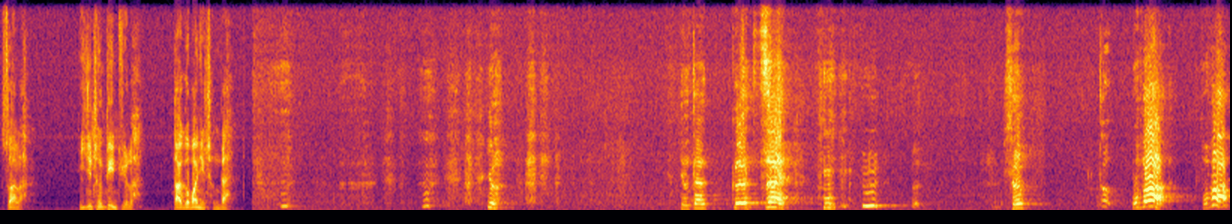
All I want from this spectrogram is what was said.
算了，已经成定局了，大哥帮你承担。有有大哥在，什么都不怕，不怕。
